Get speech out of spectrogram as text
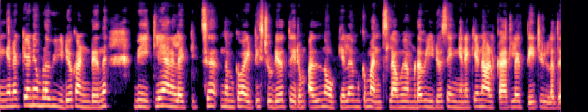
എങ്ങനെയൊക്കെയാണ് നമ്മളെ വീഡിയോ കണ്ടതെന്ന് വീക്ക്ലി അനലറ്റിക്സ് നമുക്ക് വൈ ടി സ്റ്റുഡിയോ തരും. അത് നോക്കിയാൽ നമുക്ക് മനസ്സിലാവും നമ്മുടെ വീഡിയോസ് എങ്ങനെയൊക്കെയാണ് ആൾക്കാരിൽ എത്തിയിട്ടുള്ളത്.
